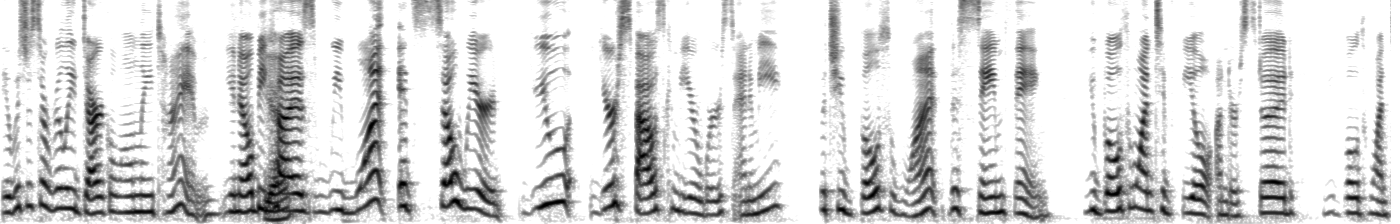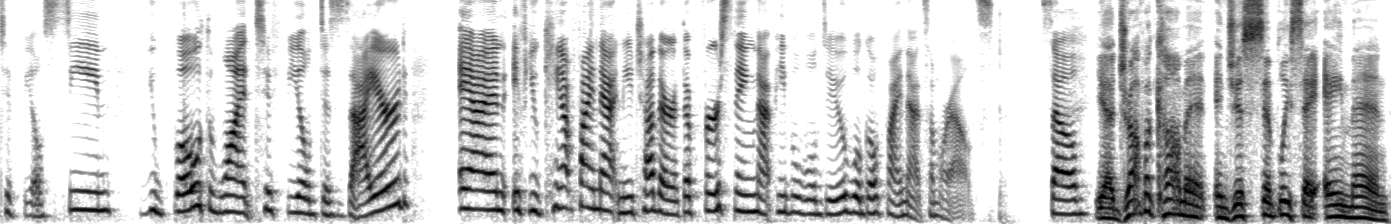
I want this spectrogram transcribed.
it was just a really dark lonely time you know because we want it's so weird. You your spouse can be your worst enemy but you both want the same thing. You both want to feel understood. You both want to feel seen. You both want to feel desired. And if you can't find that in each other the first thing that people will do will go find that somewhere else. So yeah, drop a comment and just simply say amen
